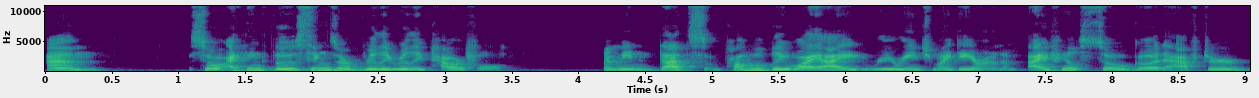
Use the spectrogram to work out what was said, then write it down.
Um, so I think those things are really really powerful. I mean, that's probably why I rearrange my day around them. I feel so good after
